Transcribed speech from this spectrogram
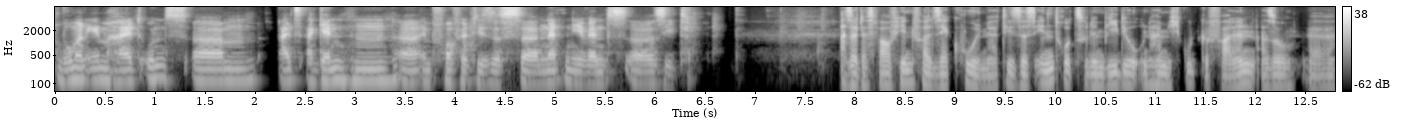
wo man eben halt uns ähm, als Agenten äh, im Vorfeld dieses äh, netten Events äh, sieht. Also das war auf jeden Fall sehr cool. Mir hat dieses Intro zu dem Video unheimlich gut gefallen. Also äh,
